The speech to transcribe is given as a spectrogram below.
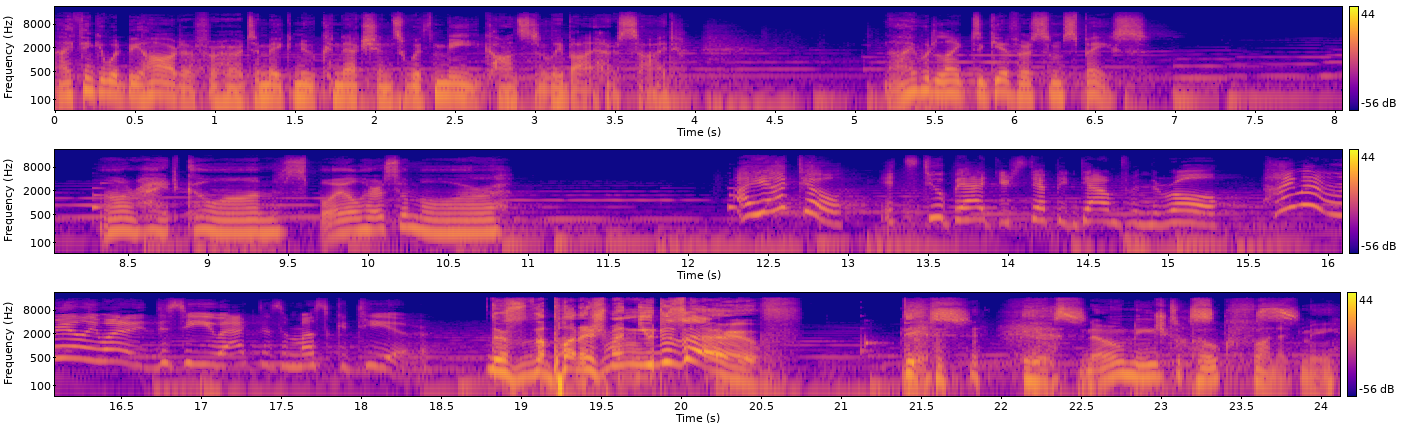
I think it would be harder for her to make new connections with me constantly by her side. I would like to give her some space. Alright, go on. Spoil her some more. Ayato, it's too bad you're stepping down from the role. Paimon really wanted to see you act as a musketeer. This is the punishment you deserve. This is No need to poke fun at me.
